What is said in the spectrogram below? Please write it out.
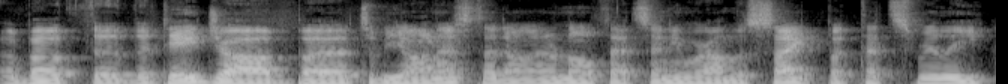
about the the day job. Uh, to be honest, I don't I don't know if that's anywhere on the site, but that's really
